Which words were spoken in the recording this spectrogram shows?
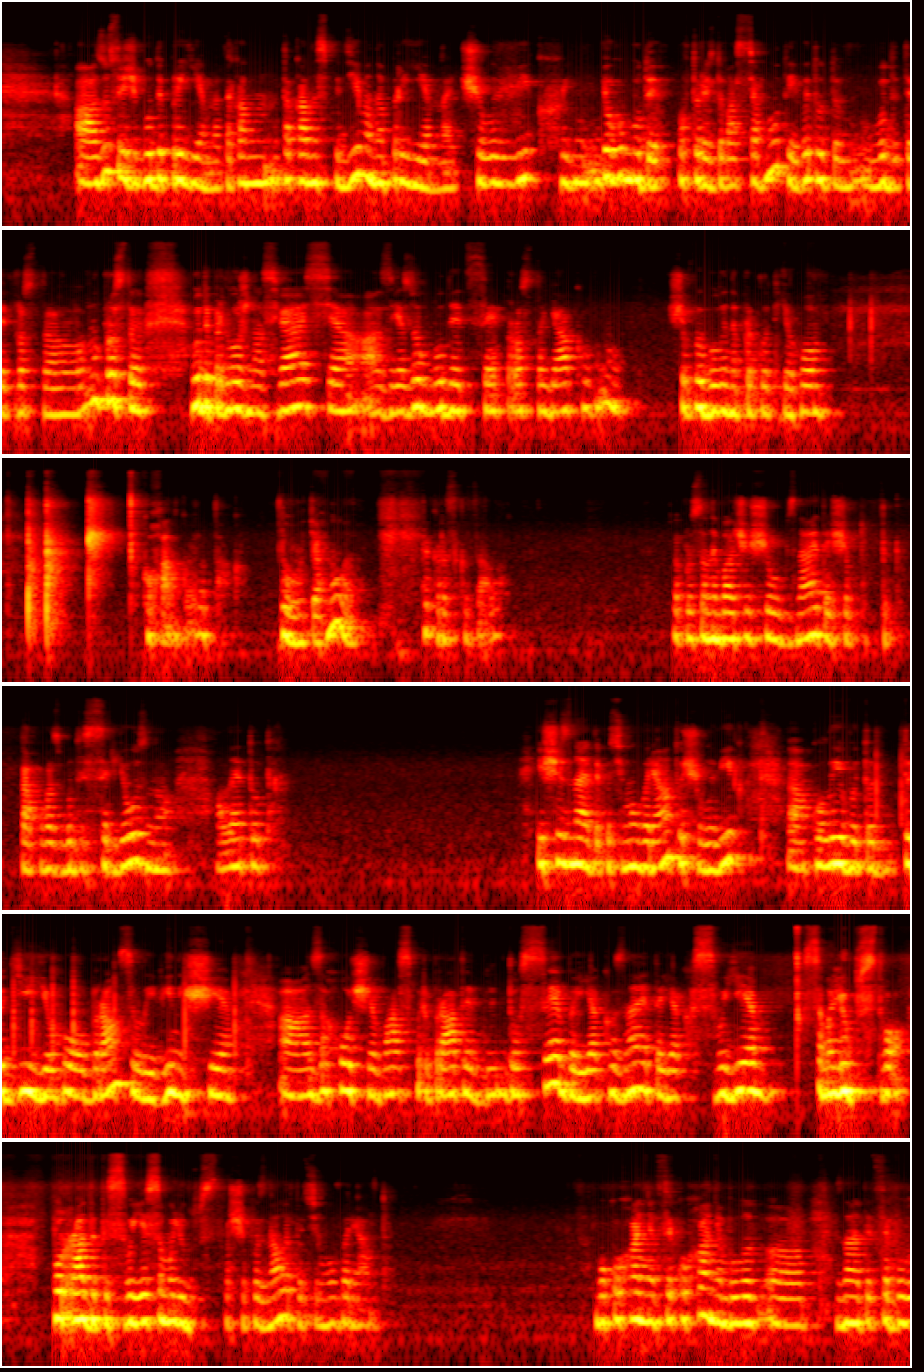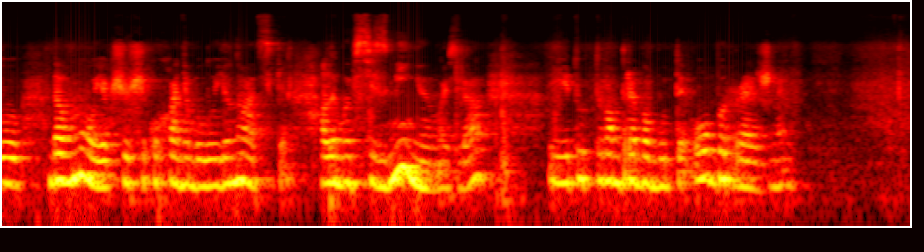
Зустріч буде приємна, така, така несподівана, приємна. Чоловік його буде, повторюсь, до вас тягнути, і ви тут будете просто, ну просто буде предложена связь, а зв'язок буде це просто як, ну, щоб ви були, наприклад, його коханкою. Отак. Довго тягнула, так розказала. Я просто не бачу, що, знаєте, щоб тут так, так у вас буде серйозно, але тут. І ще знаєте, по цьому варіанту чоловік, коли ви тоді його образили, він ще захоче вас прибрати до себе, як знаєте, як своє самолюбство, порадити своє самолюбство, щоб ви знали по цьому варіанту. Бо кохання це кохання було, е, знаєте, це було давно, якщо ще кохання було юнацьке. Але ми всі змінюємось, да? і тут вам треба бути обережним,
